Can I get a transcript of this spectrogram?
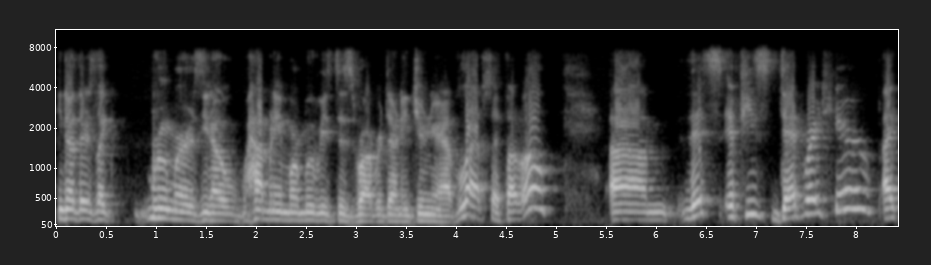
you know, there's like rumors. You know, how many more movies does Robert Downey Jr. have left? So I thought, oh, um, this if he's dead right here, I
